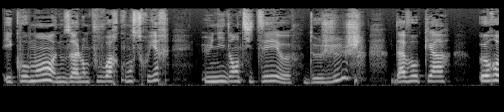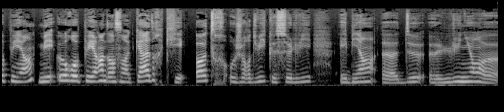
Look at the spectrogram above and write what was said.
et comment nous allons pouvoir construire une identité de juge, d'avocat européen, mais européen dans un cadre qui est autre aujourd'hui que celui eh bien, euh, de euh, l'Union euh,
